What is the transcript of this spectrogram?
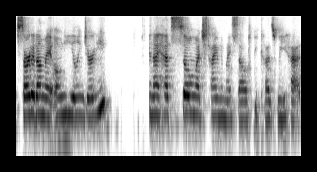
started on my own healing journey, and I had so much time to myself because we had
